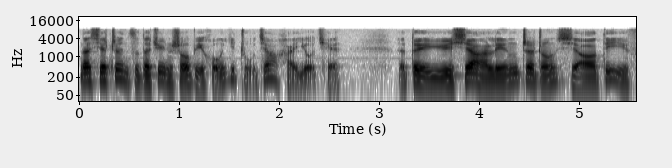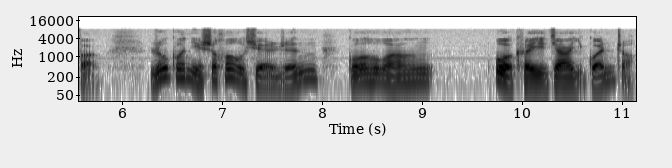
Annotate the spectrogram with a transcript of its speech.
那些镇子的郡守比红衣主教还有钱。对于夏林这种小地方。”如果你是候选人，国王，我可以加以关照。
